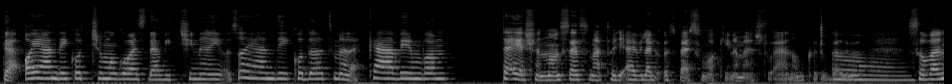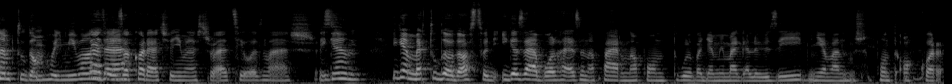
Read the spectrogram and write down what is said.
te ajándékot csomagolsz, Dávid csinálja az ajándékodat, meleg kávém van, teljesen nonsens, mert hogy elvileg 5 perc múlva kéne menstruálnom körülbelül. Ó. Szóval nem tudom, hogy mi van, Lehet, de... ez a karácsonyi menstruáció, ez más. Ez... Igen? Igen, mert tudod azt, hogy igazából, ha ezen a pár napon túl vagy, ami megelőzi, nyilván most pont akkor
